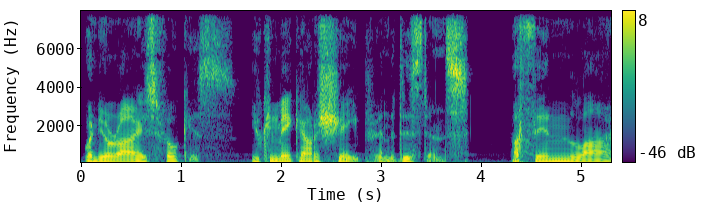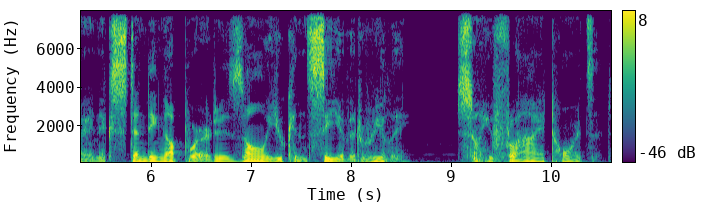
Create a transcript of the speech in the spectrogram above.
When your eyes focus, you can make out a shape in the distance. A thin line extending upward is all you can see of it, really. So you fly towards it.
